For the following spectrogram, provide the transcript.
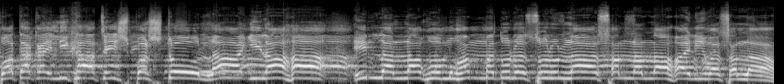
পতাকায় লিখা আছে স্পষ্ট, লা ইলাহা ইল্লাল্লাহু মুহাম্মাদুর রাসূলুল্লাহ সাল্লাল্লাহু আলাইহি ওয়াসাল্লাম।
